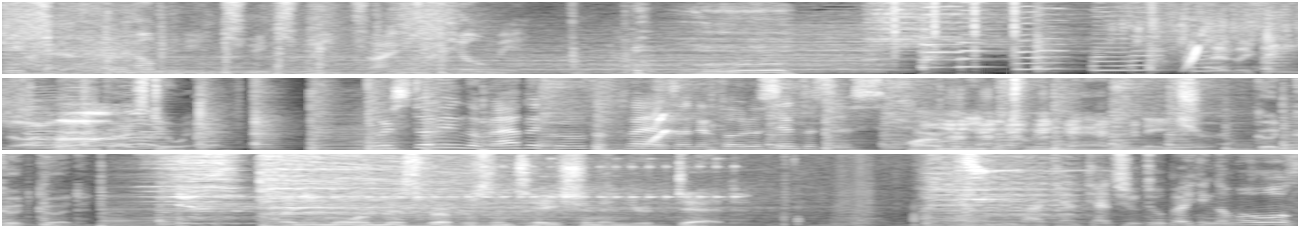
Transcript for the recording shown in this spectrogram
Teacher, help me. Tree Tree trying to kill me. Everything What are you guys doing? We're studying the rapid growth of plants under photosynthesis. Harmony between man and nature. Good, good, good. Any more misrepresentation and you're dead. Means I can't catch you two breaking the rules.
